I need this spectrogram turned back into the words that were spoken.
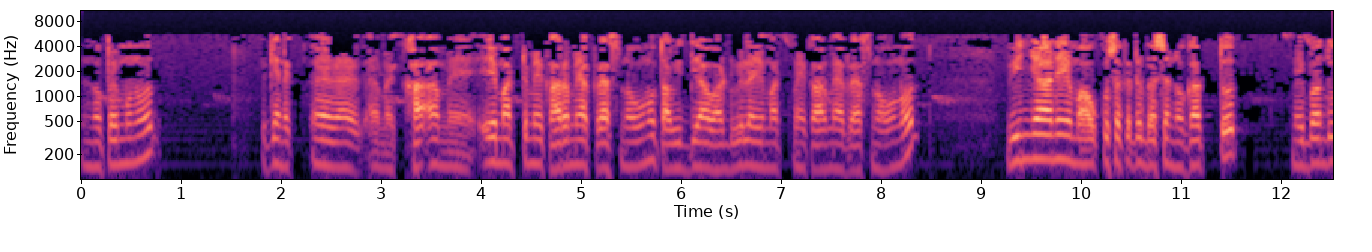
නොපෙමුණොත් කියන්නේ මේ ඒ මට්ටමේ කර්මයක් රැස් නොවුනොත් අවිද්‍යාව අඩු වෙලා ඒ මට්ටමේ කර්මයක් රැස් නොවුනොත් විඥානයේ මව් කුසකට බැස නොගත්තොත් මෙබඳු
